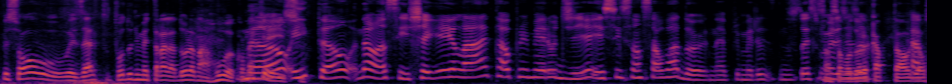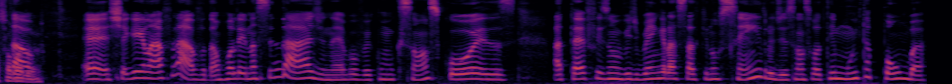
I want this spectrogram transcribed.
pessoal, o exército todo de metralhadora na rua, como não, é que é isso? então, não, assim, cheguei lá e tá o primeiro dia, isso em São Salvador, né? Primeiro, nos dois São primeiros Salvador é dias. eu- capital de El capital. Salvador. É, cheguei lá e falei, ah, vou dar um rolê na cidade, né? Vou ver como que são as coisas. Até fiz um vídeo bem engraçado que no centro de São Salvador tem muita pomba.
